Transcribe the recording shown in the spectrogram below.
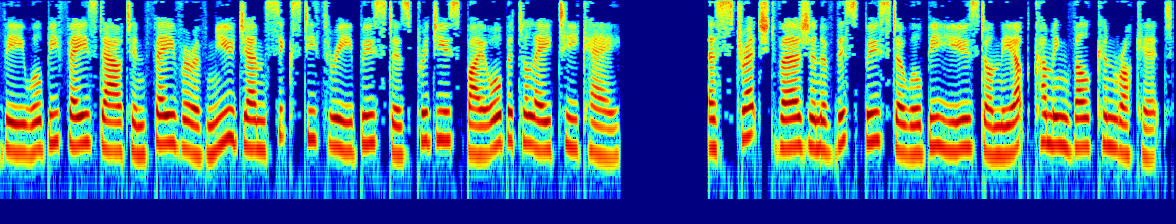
V will be phased out in favor of new GEM 63 boosters produced by Orbital ATK. A stretched version of this booster will be used on the upcoming Vulcan rocket.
